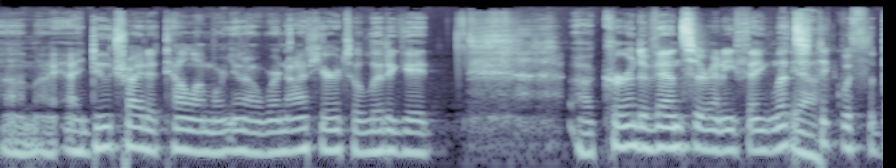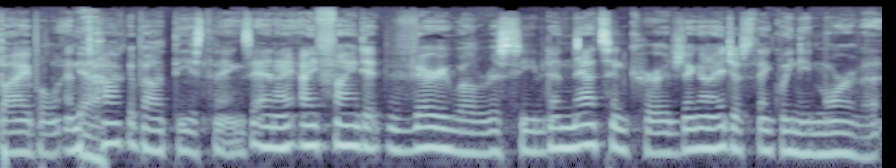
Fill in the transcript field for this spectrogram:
Um, I, I do try to tell them, you know, we're not here to litigate uh, current events or anything. Let's Yeah. stick with the Bible and Yeah. talk about these things. And I, I find it very well received, and that's encouraging. And I just think we need more of it.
